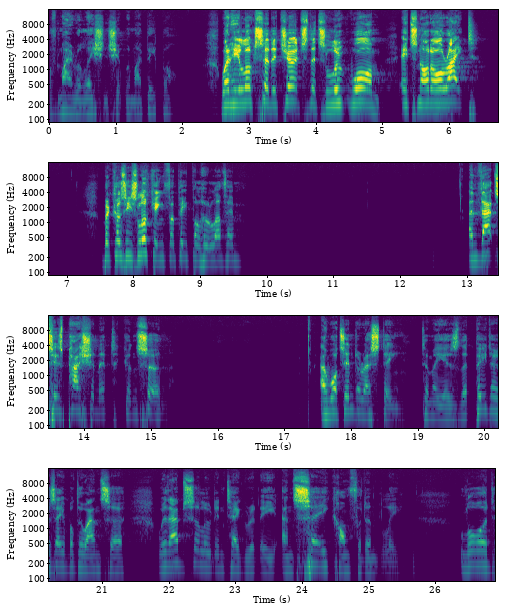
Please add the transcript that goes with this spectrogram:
of my relationship with my people. When he looks at a church that's lukewarm, it's not all right because he's looking for people who love him. And that's his passionate concern. And what's interesting to me is that Peter is able to answer with absolute integrity and say confidently, Lord,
